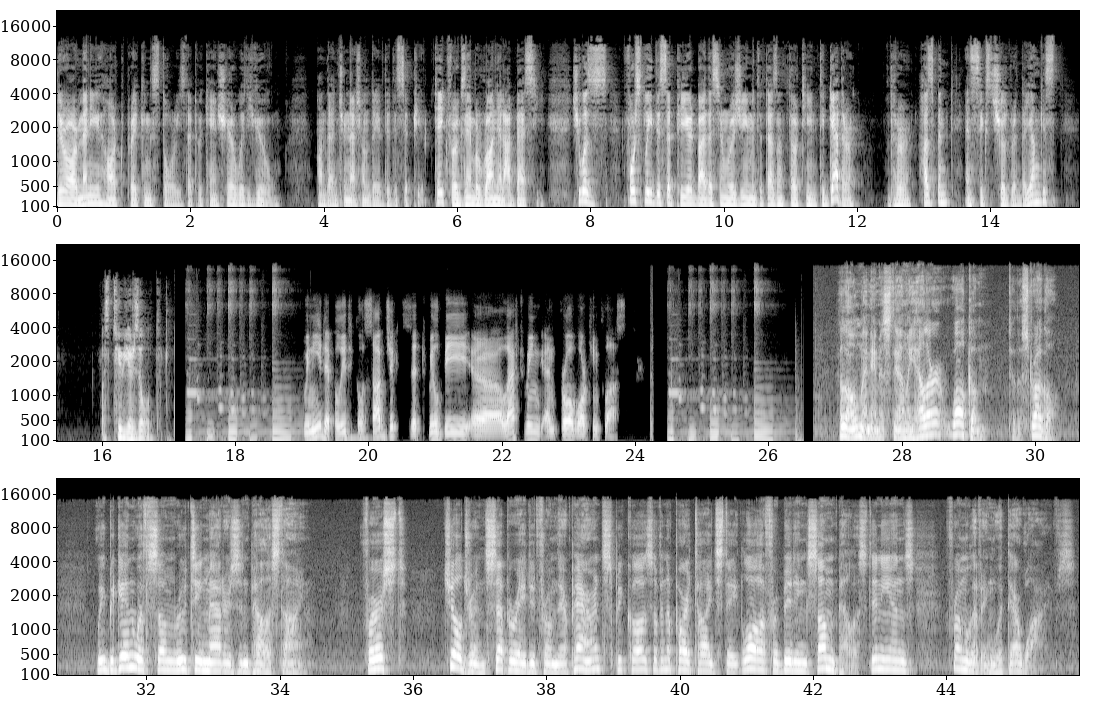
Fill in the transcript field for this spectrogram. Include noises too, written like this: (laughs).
There are many heartbreaking stories that we can share with you on the International Day of the Disappeared. Take, for example, Rania Al Abbasi. She was forcibly disappeared by the Syrian regime in 2013, together with her husband and six children. The youngest was two years old. We need a political subject that will be uh, left wing and pro working class. Hello, my name is Stanley Heller. Welcome to the struggle. We begin with some routine matters in Palestine. First, children separated from their parents because of an apartheid state law forbidding some Palestinians from living with their wives.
